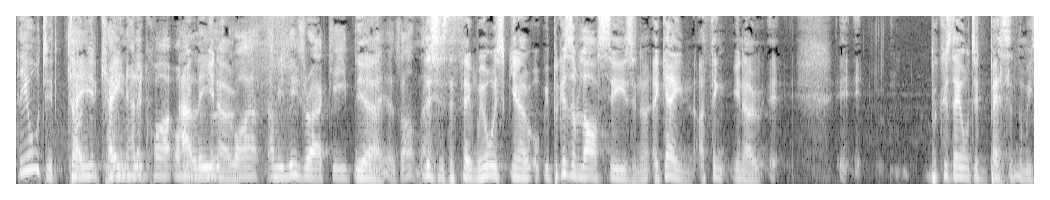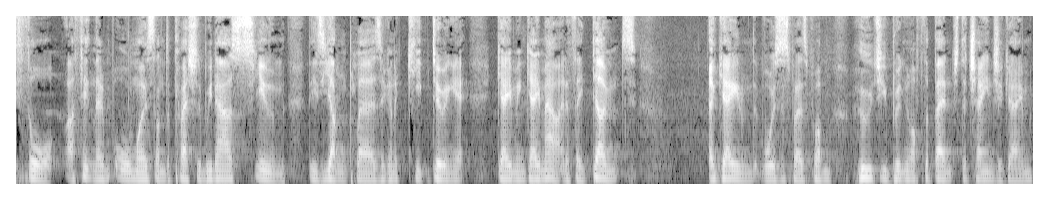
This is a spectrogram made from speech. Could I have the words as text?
They all did. Kane, Kane, had a quiet one. I mean, Alli you know, quiet. I mean, these are our key yeah. players, aren't they? This is the thing. We always, you know, because of last season, again, I think, you know, it, it, because they all did better than we thought, I think they're almost under pressure. We now assume these young players are going to keep doing it game in, game out. And if they don't, again, the always the Spurs problem. Who do you bring off the bench to change a game?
